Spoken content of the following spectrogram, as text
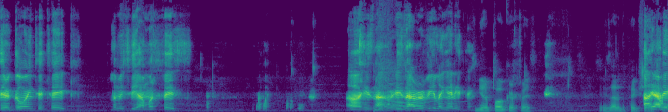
they're going to take. Let me see how much face. Uh, he's not. He's not revealing anything. You get a poker face. He's out of the picture. I yeah, say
